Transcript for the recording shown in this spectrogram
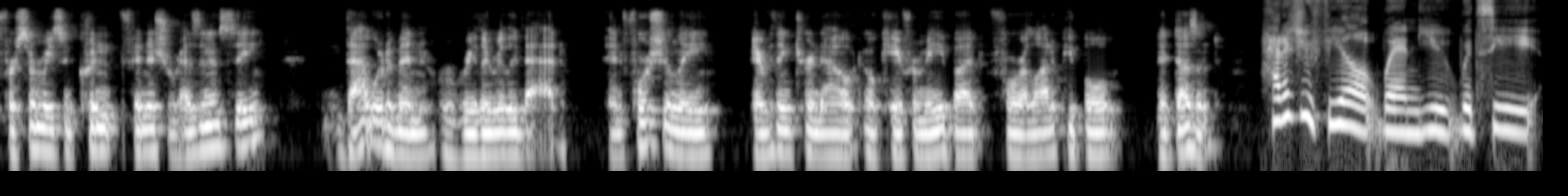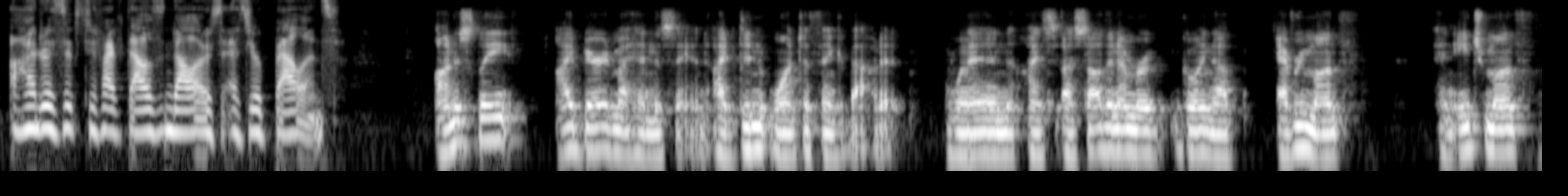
for some reason couldn't finish residency, that would have been really, really bad. And fortunately, everything turned out okay for me, but for a lot of people, it doesn't. How did you feel when you would see $165,000 as your balance? Honestly, I buried my head in the sand. I didn't want to think about it. When I, I saw the number going up every month, and each month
